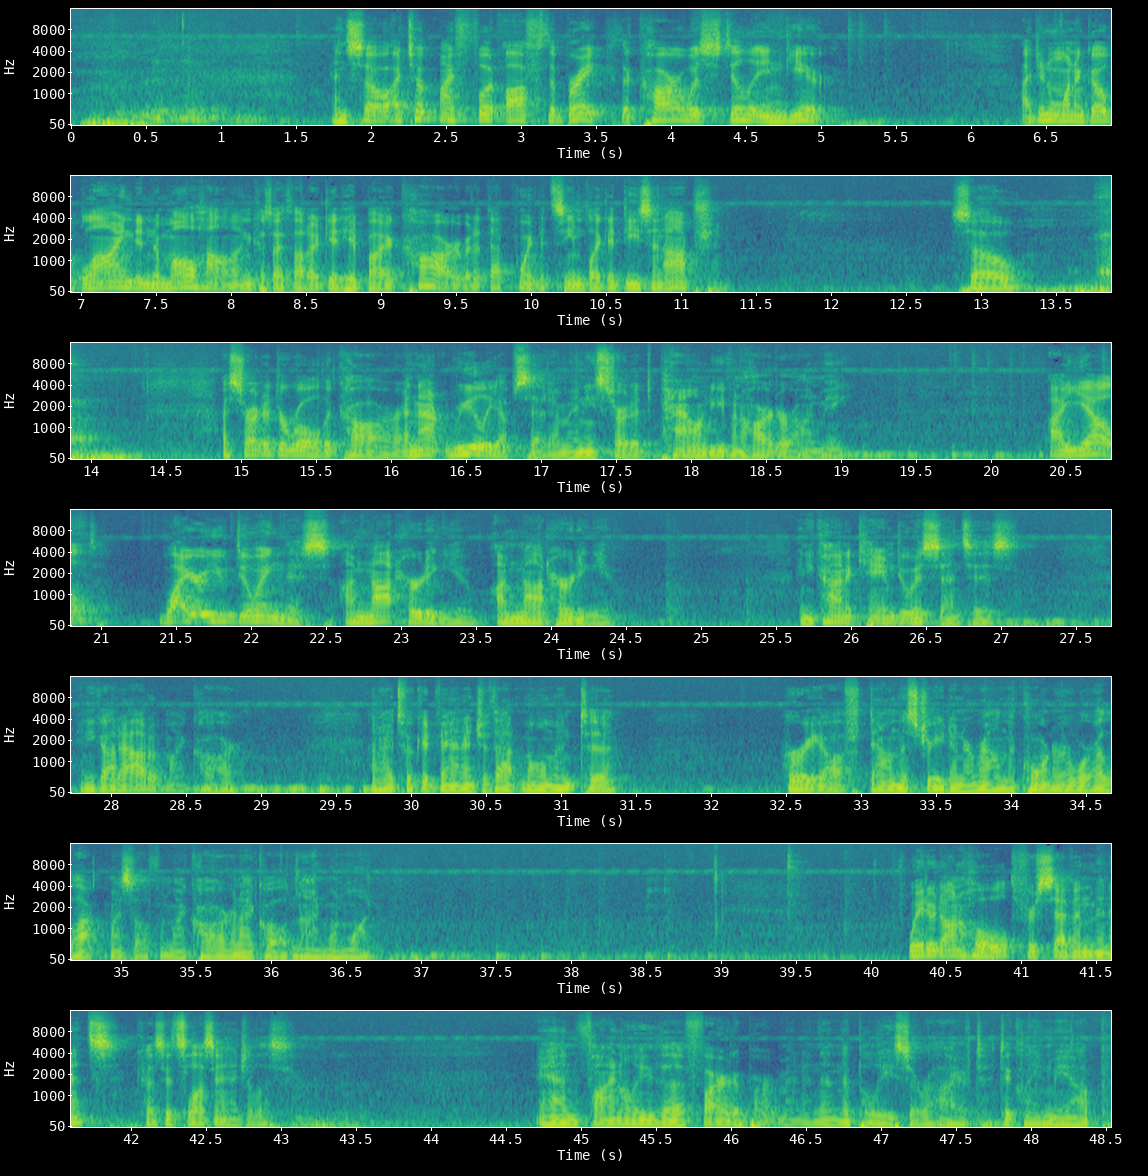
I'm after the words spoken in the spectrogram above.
and so I took my foot off the brake. The car was still in gear. I didn't want to go blind into Mulholland because I thought I'd get hit by a car, but at that point, it seemed like a decent option. So I started to roll the car, and that really upset him, and he started to pound even harder on me. I yelled, Why are you doing this? I'm not hurting you. I'm not hurting you. And he kind of came to his senses, and he got out of my car, and I took advantage of that moment to hurry off down the street and around the corner where I locked myself in my car and I called 911. Waited on hold for seven minutes because it's Los Angeles. And finally, the fire department and then the police arrived to clean me up.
